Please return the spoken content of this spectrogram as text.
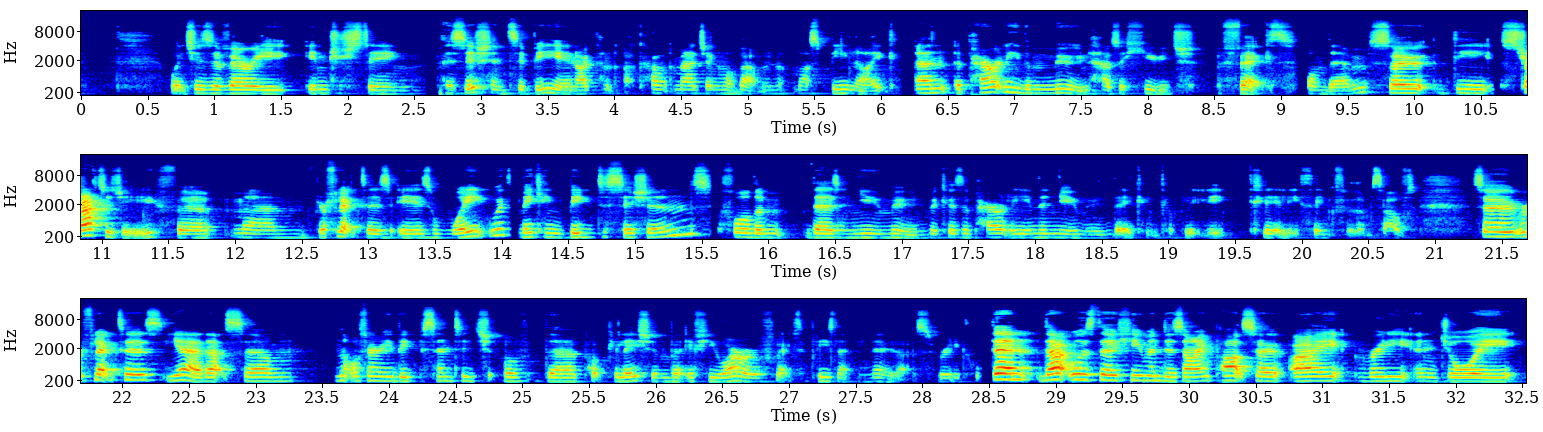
which is a very interesting position to be in. I can I can't imagine what that must be like. And apparently, the moon has a huge effect on them. So the strategy for um, reflectors is wait with making big decisions for them. There's a new moon because apparently in the new moon they can completely clearly think for themselves. So reflectors, yeah, that's um, not a very big percentage of the population, but if you are a reflector, please let me know. That's really cool. Then that was the human design part. So I really enjoy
